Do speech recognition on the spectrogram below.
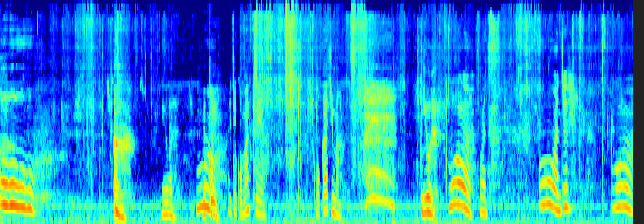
오, 이거 봐. 우와, 이쪽에. 이제 그만게 해요. 거까지만. 이거 우와, 완, 오, 완전, 우와,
